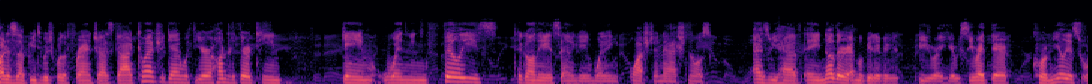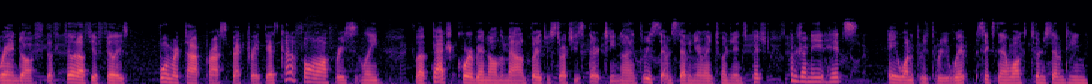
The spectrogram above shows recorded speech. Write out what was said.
What is up, YouTube for the franchise guy? Coming at you again with your 113 game winning Phillies take on the 87 game winning Washington Nationals. As we have another MLB debut right here, we see right there Cornelius Randolph, the Philadelphia Phillies former top prospect right there. It's kind of fallen off recently, but Patrick Corbin on the mound, 33 starts, he's 13 9, 377 ERA, 200 innings pitched, 108 hits, a 133 whip, 69 walks, 217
